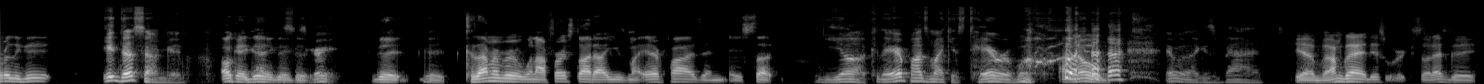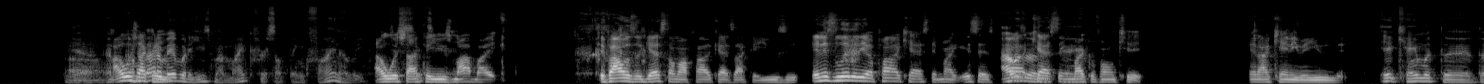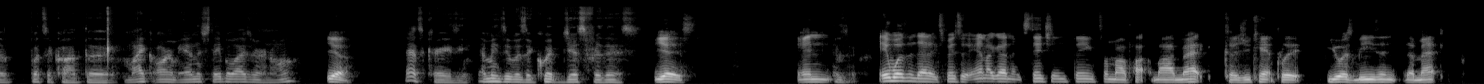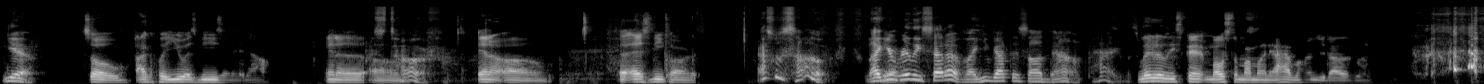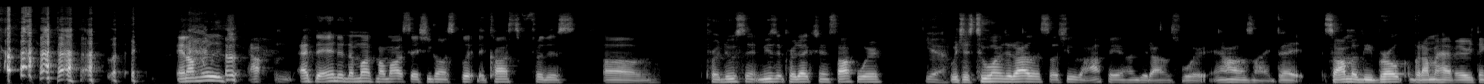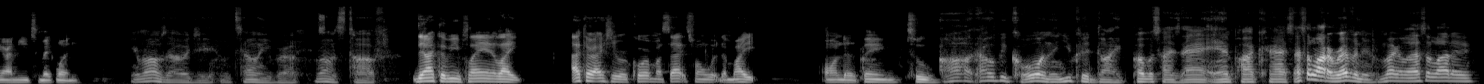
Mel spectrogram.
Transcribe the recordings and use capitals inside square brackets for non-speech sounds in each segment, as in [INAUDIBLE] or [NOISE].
really good? It does sound good. Okay, good, Yeah, good, this is good, great. good, good. Because I remember when I first started, I used my AirPods and it sucked. Yuck. The AirPods mic is terrible. I know. [LAUGHS] AirPods mic is bad. Yeah, but I'm glad this works, so that's good. Yeah. Uh, I wish I'm I could- I'm able to use my mic for something finally. I wish I could use my mic. If I was a guest on my podcast, I could use it. And it's literally a podcasting mic. It says was podcasting microphone kit. And I can't even use it. It came with the the what's it called? The mic arm and the stabilizer and all. Yeah. That's crazy. That means it was equipped just for this. Yes. And It was- it wasn't that expensive. And I got an extension thing for my my Mac because you can't put USBs in the Mac. Yeah, So I can put USBs in it now. And a that's um, tough. and a um a SD card. That's what's up. Like Yeah. you're really set up. Like you got this all down. That's Literally spent most of my money. I have a hundred dollars left. [LAUGHS] And I'm really [LAUGHS] I, at the end of the month. My mom said she's gonna split the cost for this um producing music production software, yeah. which is two hundred dollars. So she was like, "I'll pay hundred dollars for it," and I was like, "Bet." So I'm gonna be broke, but I'm gonna have everything I need to make money. Your mom's an OG. I'm telling you, bro. Your mom's tough. Then I could be playing like I could actually record my saxophone with the mic on the thing too. Oh, that would be cool. And then you could like publicize that and podcast. That's a lot of revenue. I'm not gonna lie, that's a lot of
